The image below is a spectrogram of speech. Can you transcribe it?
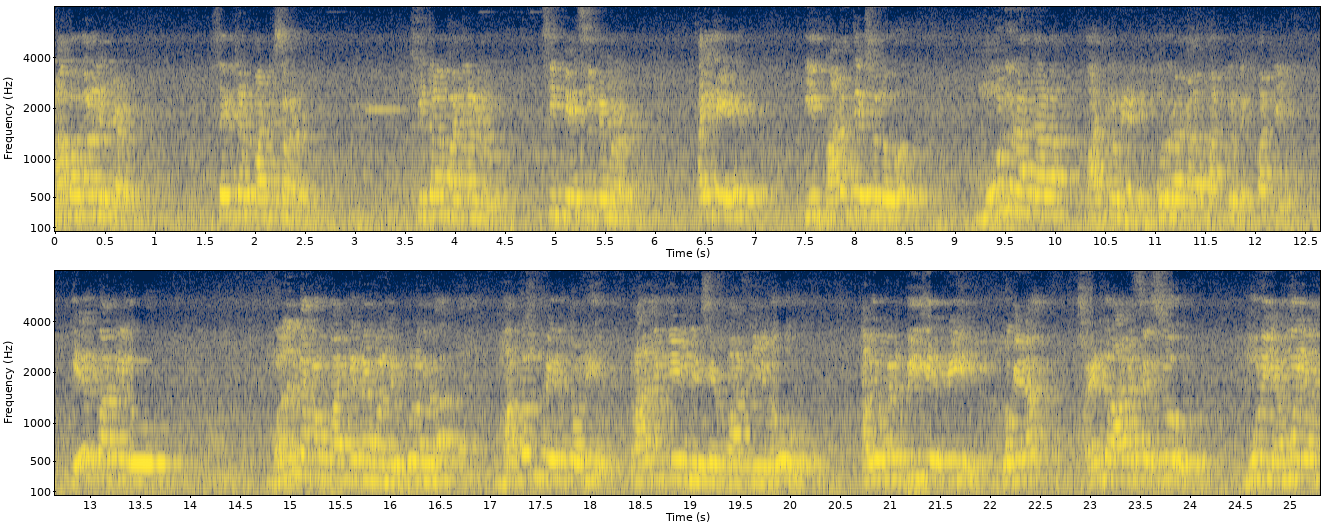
Ramababu చెప్పాడు. సెక్టర్ పార్టీస్ అన్నాడు ఇతర పార్టీలు అన్నాడు సిపిఐ సిపిఎం అన్నాడు అయితే ఈ భారతదేశంలో మూడు రకాల పార్టీలు ఉన్నాయండి. మూడు రకాల పార్టీలు ఉన్నాయి. పార్టీలు. ఏ పార్టీలు? మొదటి రకం పార్టీ అంటే మనం చెప్పుకున్నాం కదా మతం పేరుతోని రాజకీయం చేసే పార్టీలు. అవి ఒకటి బీజేపీ ఓకేనా? రెండు ఆర్ఎస్ఎస్ మూడు ఎంఐఎం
